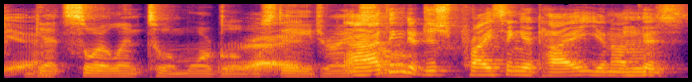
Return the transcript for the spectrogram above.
Yeah. get Soylent to a more global Right. stage, right? And I think they're just pricing it high, you know, mm-hmm. because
